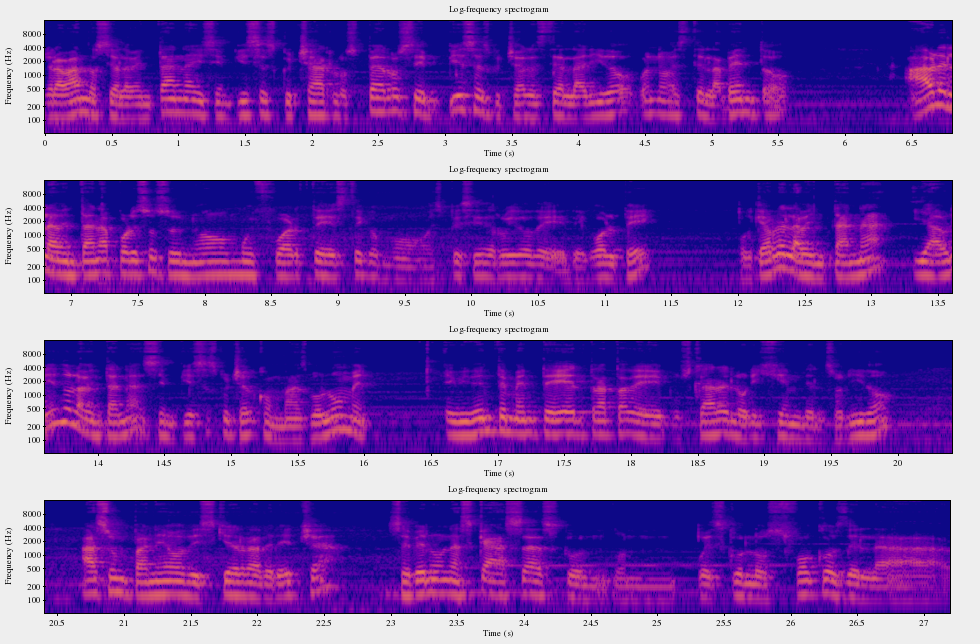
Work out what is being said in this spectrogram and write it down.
grabando hacia la ventana y se empieza a escuchar los perros, se empieza a escuchar este alarido, bueno, este lamento. Abre la ventana, por eso sonó muy fuerte este como especie de ruido de, de golpe, porque abre la ventana y abriendo la ventana se empieza a escuchar con más volumen evidentemente él trata de buscar el origen del sonido, hace un paneo de izquierda a derecha, se ven unas casas con, pues, con los focos de la,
